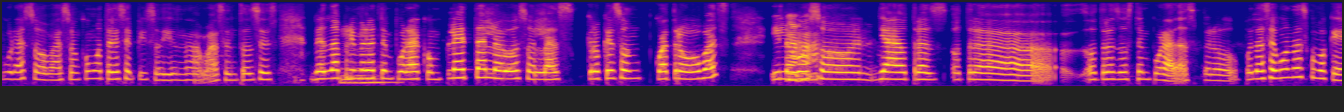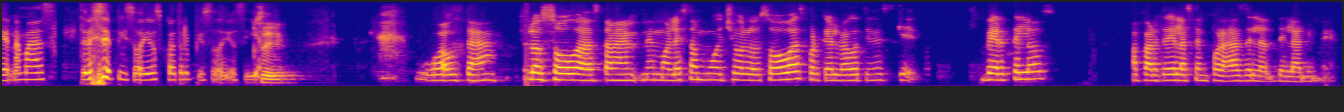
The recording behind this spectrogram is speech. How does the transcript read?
puras ovas, son como tres episodios nada más. Entonces, ves la primera Ujú. temporada completa, luego son las, creo que son cuatro ovas, y luego Ajá. son ya otras, otra, otras dos temporadas. Pero pues la segunda es como que nada más tres episodios, cuatro episodios y ya. Sí. Wow, está. Los ovas, también me molestan mucho los ovas porque luego tienes que vértelos aparte de las temporadas de la- del anime.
